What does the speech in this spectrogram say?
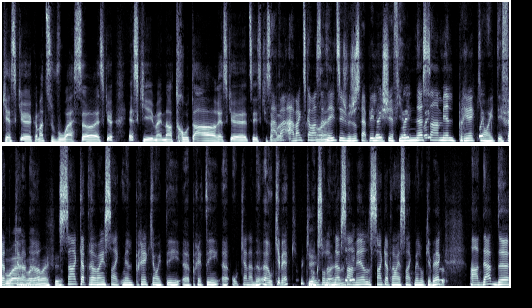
qu'est-ce que, comment tu vois ça? Est-ce que, est-ce qu'il est maintenant trop tard? Est-ce que, tu sais, est-ce que ça avant, avant que tu commences à te je veux juste rappeler les chiffres. Il y a eu 900 000 prêts qui ont été faits au Canada. 185 000 prêts qui ont été euh, prêtés au Canada, au Québec. Donc, sur le 900 000, 185 000 au Québec. En date de,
